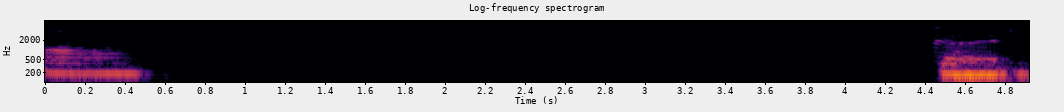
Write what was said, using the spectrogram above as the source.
Oh. all good.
